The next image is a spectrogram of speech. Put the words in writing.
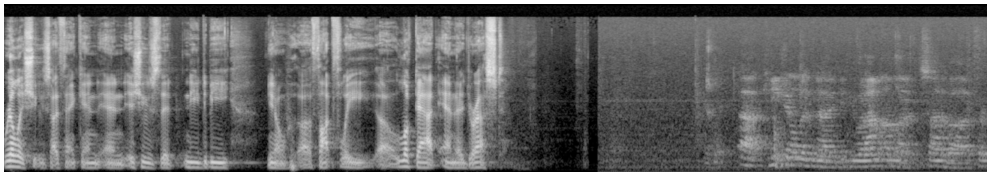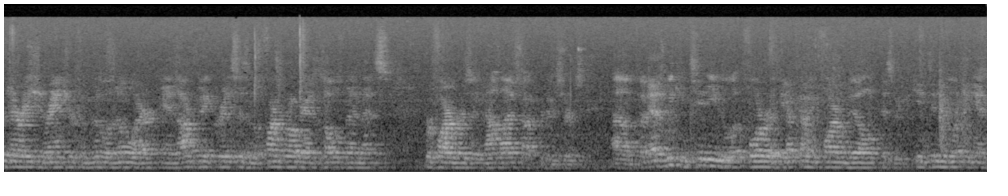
real issues, I think, and, and issues that need to be, you know, uh, thoughtfully uh, looked at and addressed. Uh, can you gentlemen, uh, if you would, I'm, I'm a son of a third generation rancher from the middle of nowhere, and our big criticism of farm programs has always been that's for farmers and not livestock producers. Um, but as we continue to look forward at the upcoming farm bill, as we continue looking at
